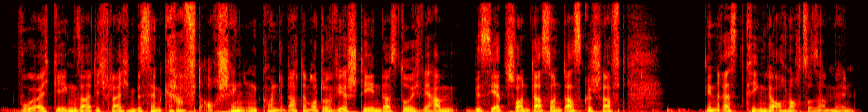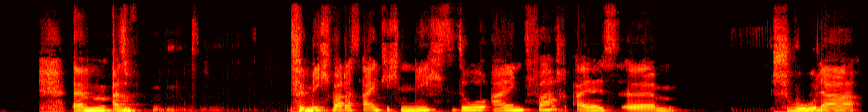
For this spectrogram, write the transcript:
wo ihr euch gegenseitig vielleicht ein bisschen Kraft auch schenken konnte nach dem Motto, wir stehen das durch, wir haben bis jetzt schon das und das geschafft, den Rest kriegen wir auch noch zusammen hin. Ähm, also für mich war das eigentlich nicht so einfach als ähm, schwuler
